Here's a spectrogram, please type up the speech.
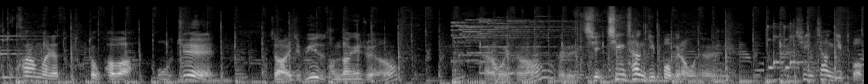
톡톡톡하란 말이야. 톡톡톡 봐봐. 옥진. 자, 이제 위에도 담당해줘요. 잘하고 있어. 그래. 치, 칭찬 기법이라고 해요 형님. 칭찬 기법.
